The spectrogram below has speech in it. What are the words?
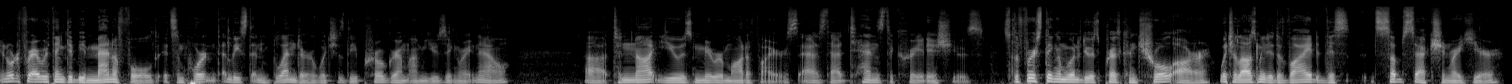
In order for everything to be manifold, it's important, at least in Blender, which is the program I'm using right now, uh, to not use mirror modifiers as that tends to create issues. So the first thing I'm going to do is press Control R, which allows me to divide this subsection right here.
